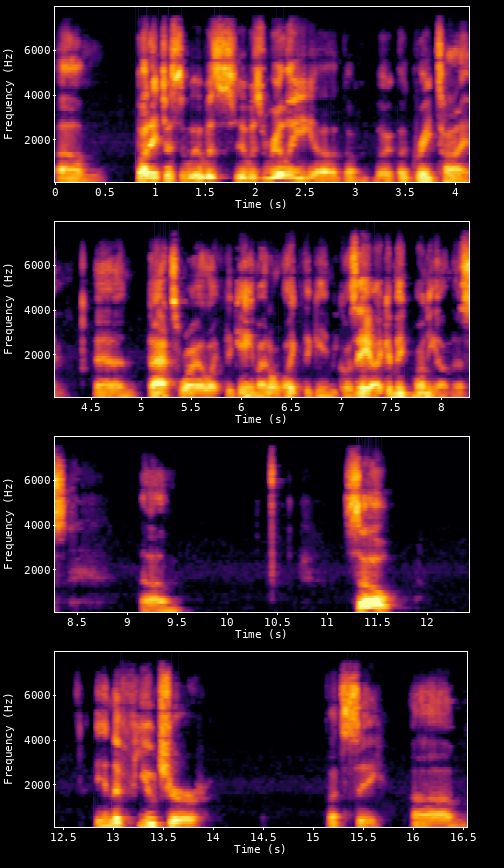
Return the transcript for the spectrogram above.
Um, but it just it was it was really uh, a, a, great time, and that's why I like the game. I don't like the game because hey, I can make money on this. Um, so in the future, let's see. Um,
